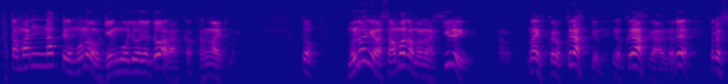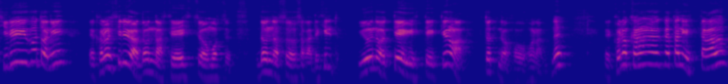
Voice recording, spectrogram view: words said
塊になっているものを言語上でどう表すか考えてもらう。と、ものには様々な種類、ないこれをクラスっていうんですけど、クラスがあるので、その種類ごとに、この種類はどんな性質を持つ、どんな操作ができるというのを定義していくというのが一つの方法なんですね。この考え方に従う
